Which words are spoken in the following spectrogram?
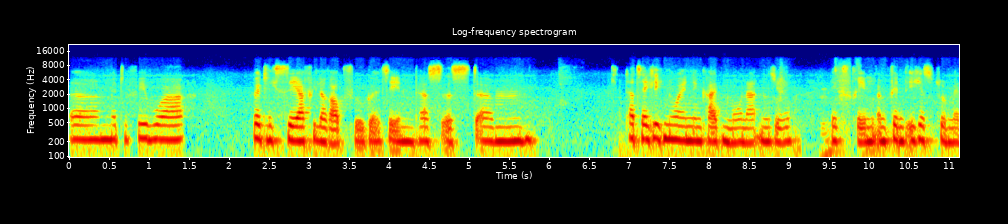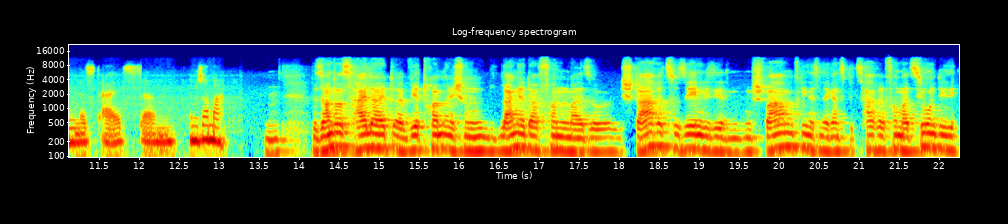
äh, Mitte Februar, wirklich sehr viele Raubvögel sehen. Das ist ähm, tatsächlich nur in den kalten Monaten so extrem, empfinde ich es zumindest, als ähm, im Sommer. Hm. Besonderes Highlight, äh, wir träumen eigentlich schon lange davon, mal so Stare zu sehen, wie sie im Schwarm fliegen. Das ist eine ganz bizarre Formation, die,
